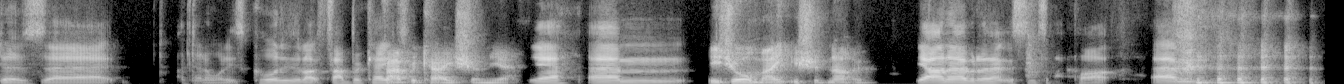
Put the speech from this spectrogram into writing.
does uh I don't know what it's called. Is it like fabricating? Fabrication, yeah. yeah. Um. He's your mate. You should know. Yeah, I know, but I don't listen to that part. Um.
